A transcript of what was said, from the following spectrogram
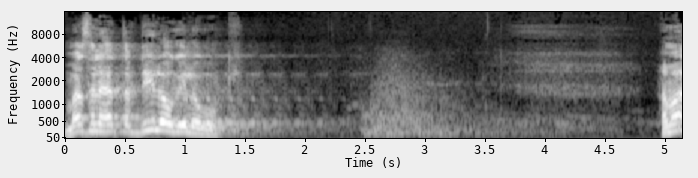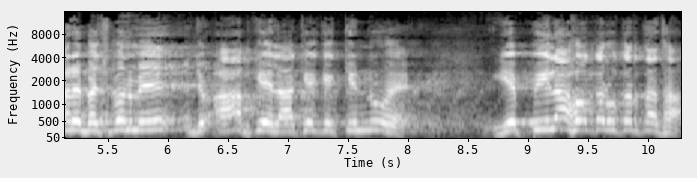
مسئلہ ہے تبدیل ہو گئی لوگوں کی۔ ہمارے بچپن میں جو آپ کے علاقے کے کنو ہیں، یہ پیلا ہو کر اترتا تھا۔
